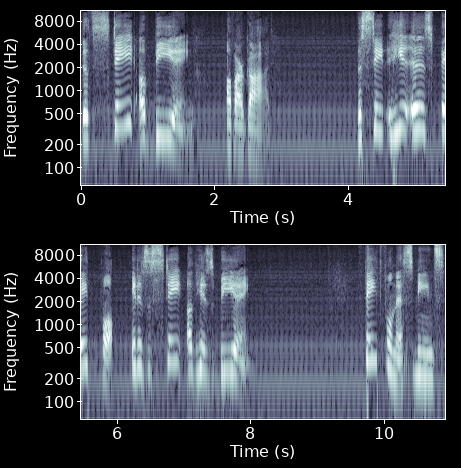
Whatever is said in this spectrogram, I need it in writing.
the state of being of our God. The state, He is faithful. It is a state of His being. Faithfulness means,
